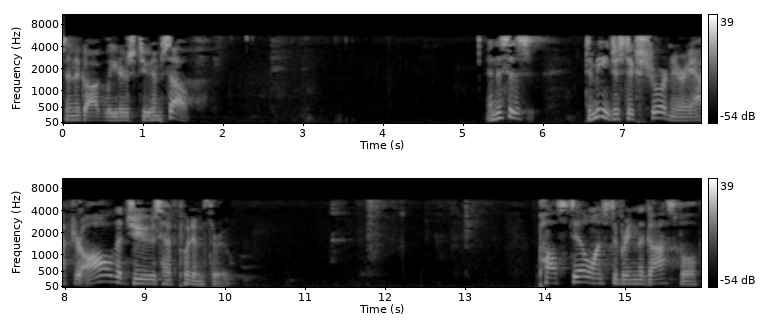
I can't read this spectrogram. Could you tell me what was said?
synagogue leaders to himself. And this is, to me, just extraordinary after all the Jews have put him through. Paul still wants to bring the gospel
